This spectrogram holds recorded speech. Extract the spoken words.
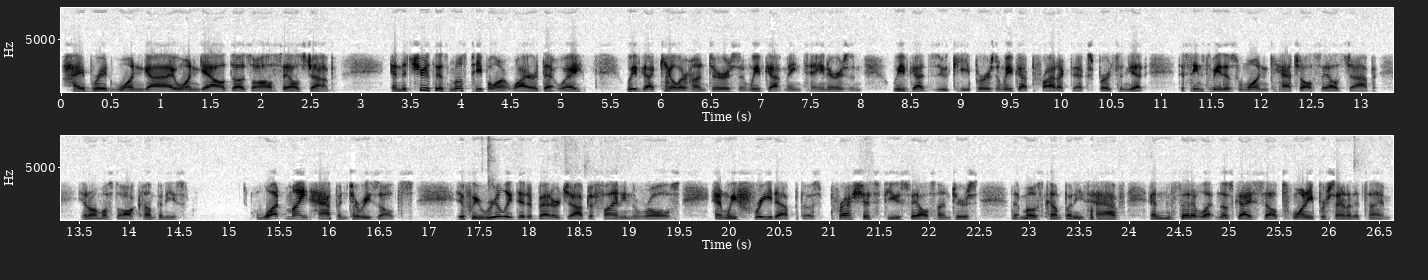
hybrid one guy, one gal does all sales job. And the truth is, most people aren't wired that way. We've got killer hunters, and we've got maintainers, and we've got zookeepers, and we've got product experts, and yet there seems to be this one catch-all sales job in almost all companies. What might happen to results if we really did a better job defining the roles and we freed up those precious few sales hunters that most companies have and instead of letting those guys sell 20% of the time,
